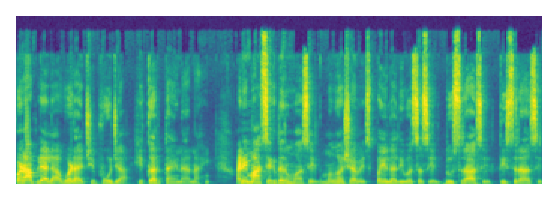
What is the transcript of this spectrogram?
पण आपल्याला वडाची पूजा ही करता येणार नाही. आणि मासिक धर्म असेल मग अशा वेळेस पहिला दिवस असेल दुसरा असेल तिसरा असेल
